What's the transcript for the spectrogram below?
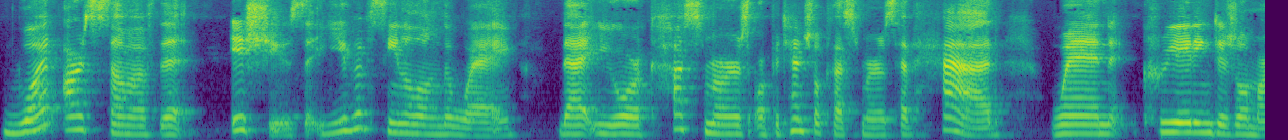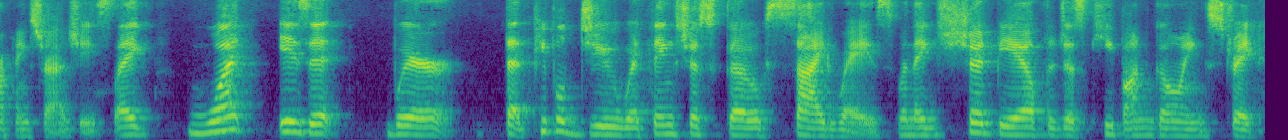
what are some of the issues that you have seen along the way that your customers or potential customers have had when creating digital marketing strategies? Like, what is it where that people do where things just go sideways when they should be able to just keep on going straight?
